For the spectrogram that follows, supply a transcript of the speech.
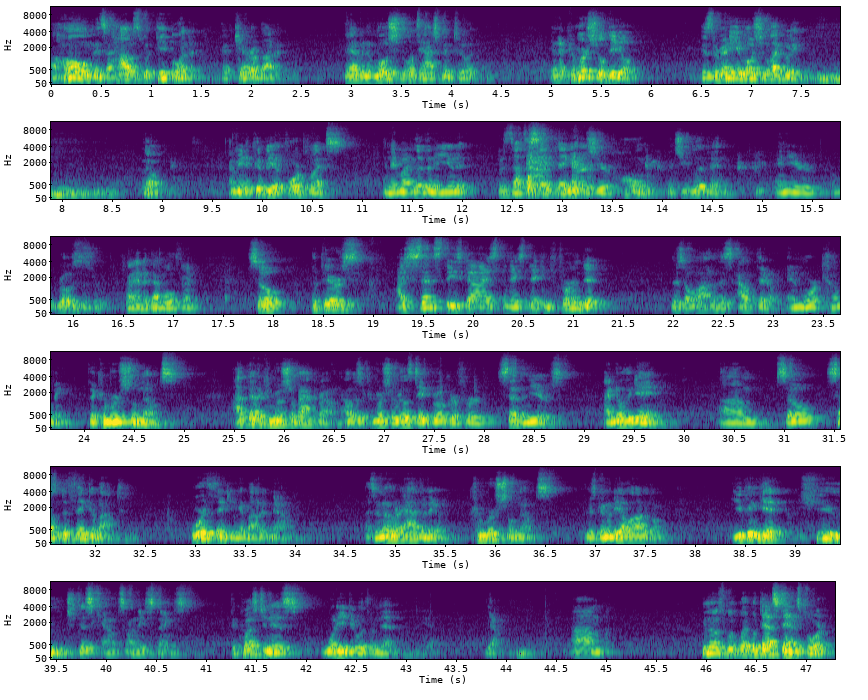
A home is a house with people in it that care about it. They have an emotional attachment to it. In a commercial deal, is there any emotional equity? No. I mean, it could be a fourplex, and they might live in a unit, but it's not the same thing as your home that you live in, and your roses are planted, that whole thing. So, but there's, I sense these guys, and they, they confirmed it, there's a lot of this out there, and more coming, the commercial notes. I've got a commercial background. I was a commercial real estate broker for seven years. I know the game. Um, so, something to think about. We're thinking about it now as another avenue. Commercial notes. There's going to be a lot of them. You can get huge discounts on these things. The question is, what do you do with them then? Yeah. Um, who knows what, what, what that stands for?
